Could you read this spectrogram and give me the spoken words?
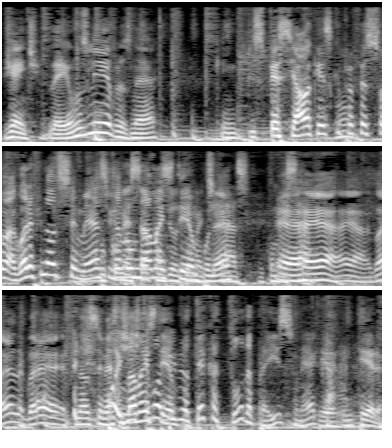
gente, leiam os livros, né? Em especial aqueles que o professor. Agora é final de semestre, já não dá mais tempo, né? É, é, é. Agora, agora é final de semestre, Pô, não dá mais tempo. tem uma biblioteca toda pra isso, né, cara? Inteira.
